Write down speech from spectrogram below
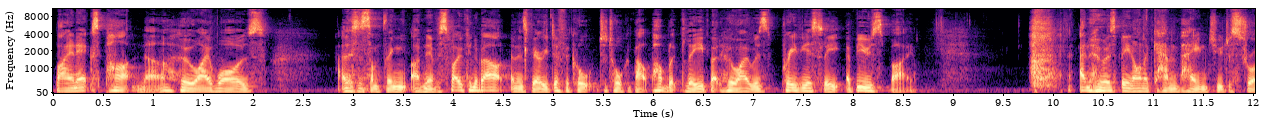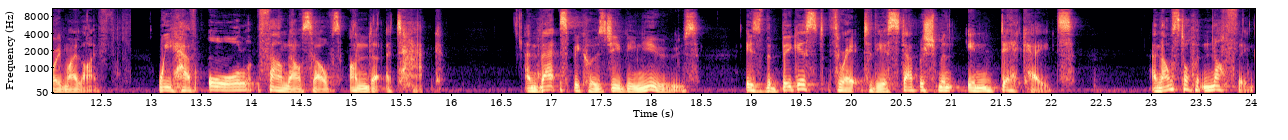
by an ex partner who I was, and this is something I've never spoken about and it's very difficult to talk about publicly, but who I was previously abused by, and who has been on a campaign to destroy my life. We have all found ourselves under attack. And that's because GB News is the biggest threat to the establishment in decades. And they'll stop at nothing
